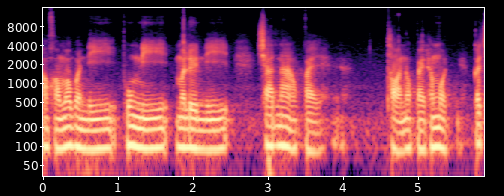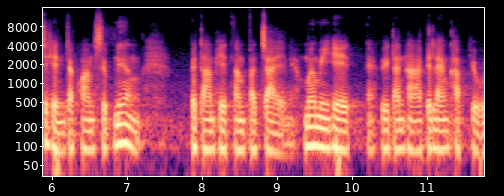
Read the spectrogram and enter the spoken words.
เอาคำว่าวันนี้พรุ่งนี้มาเลืนนี้ชาติหน้าออกไป อนออกไปทั้งหมดก็จะเห็นแต่ความสืบเนื่องไปตามเหตุตามปัจจัยเนี่ยเมื่อมีเหตุคือตัณหาเป็นแรงขับอยู่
